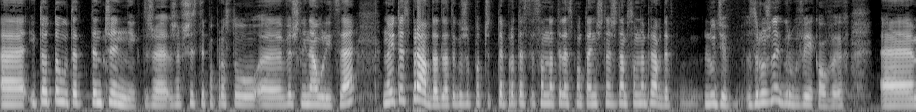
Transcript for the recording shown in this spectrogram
e, i to, to był te, ten czynnik, że, że wszyscy po prostu e, wyszli na ulicę. No i to jest prawda, dlatego że poczy- te protesty są na tyle spontaniczne, że tam są naprawdę ludzie z różnych grup wiekowych. em,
